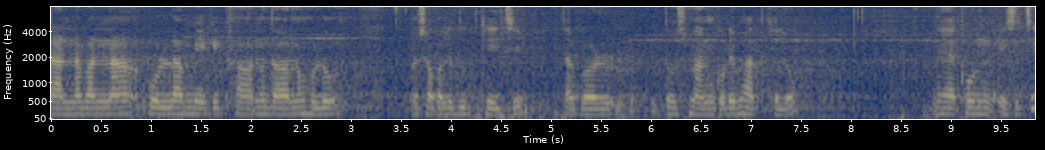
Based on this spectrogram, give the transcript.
রান্না বান্না করলাম, মেয়েকে খাওয়ানো দাওয়ানো হলো। সকালে দুধ খেয়েছে, তারপর তো স্নান করে ভাত খেলো। এখন এসেছি,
